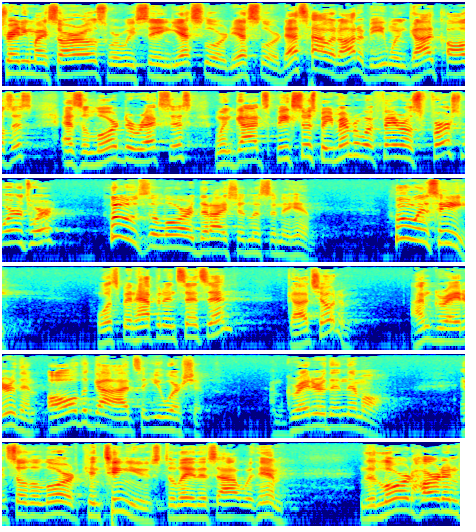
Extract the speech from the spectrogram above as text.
Trading My Sorrows, Were we saying, Yes, Lord, yes, Lord. That's how it ought to be when God calls us, as the Lord directs us, when God speaks to us. But remember what Pharaoh's first words were? Who's the Lord that I should listen to him? Who is he? What's been happening since then? God showed him. I'm greater than all the gods that you worship. I'm greater than them all. And so the Lord continues to lay this out with him. The Lord hardened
